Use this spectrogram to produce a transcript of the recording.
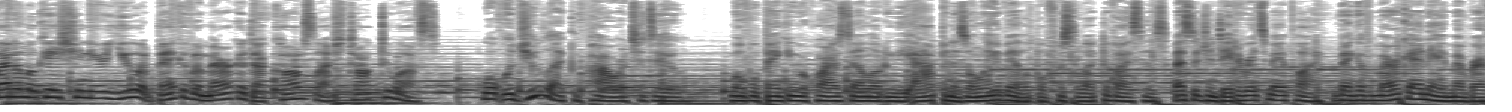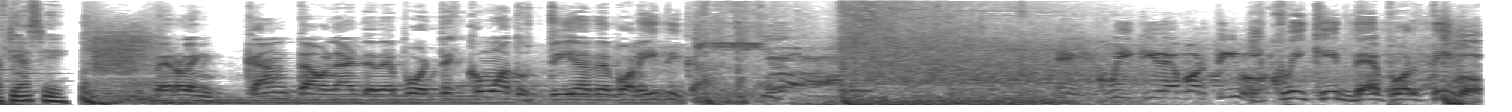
Find a location near you at bankofamerica.com slash talk to us. What would you like the power to do? Mobile banking requires downloading the app and is only available for select devices. Message and data rates may apply. Bank of America and a member FDIC. Pero le encanta hablar de deportes como a tus tías de política. El Quickie Deportivo. El Quickie Deportivo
